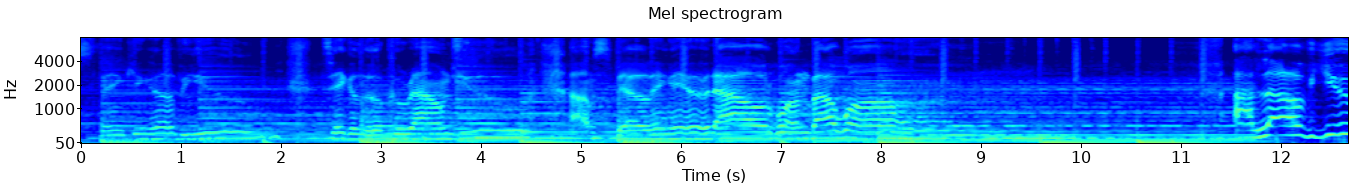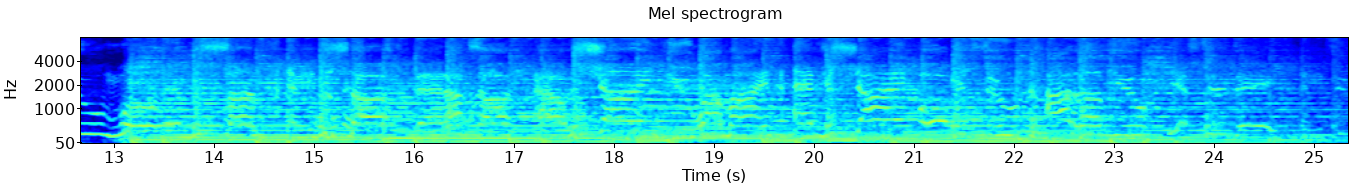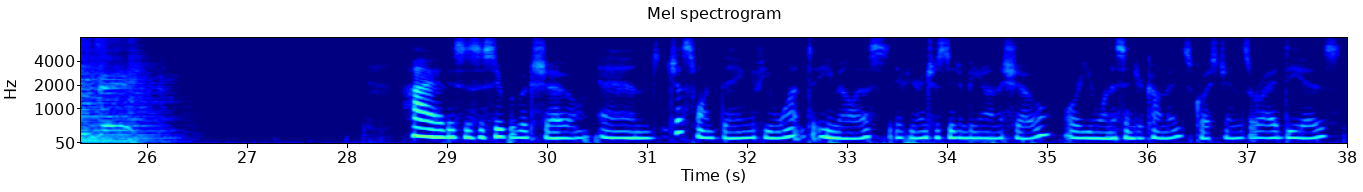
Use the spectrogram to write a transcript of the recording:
thinking of you. Take a look around you. I'm spelling it out one by one. I love you more than the sun and the stars Hi, this is the Superbook Show. And just one thing if you want to email us, if you're interested in being on the show, or you want to send your comments, questions, or ideas,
